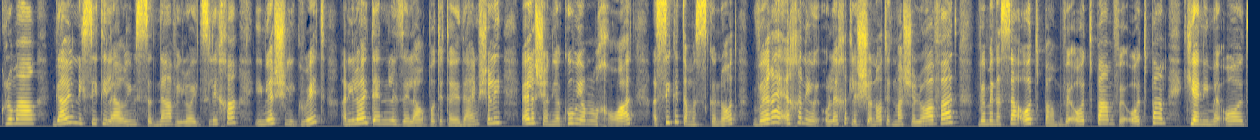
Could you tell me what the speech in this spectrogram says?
כלומר, גם אם ניסיתי להרים סדנה והיא לא הצליחה, אם יש לי גריט, אני לא אתן לזה להרפות את הידיים שלי, אלא שאני אקום יום למחרת, אסיק את המסקנות, ואראה איך אני הולכת לשנות את מה שלא עבד, ומנסה עוד פעם ועוד פעם ועוד פעם, כי אני מאוד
